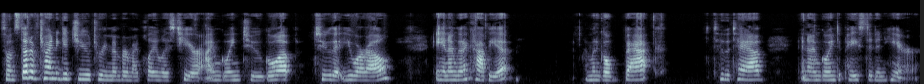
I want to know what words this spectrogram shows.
So instead of trying to get you to remember my playlist here, I'm going to go up to that URL and I'm going to copy it. I'm going to go back to the tab and I'm going to paste it in here.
